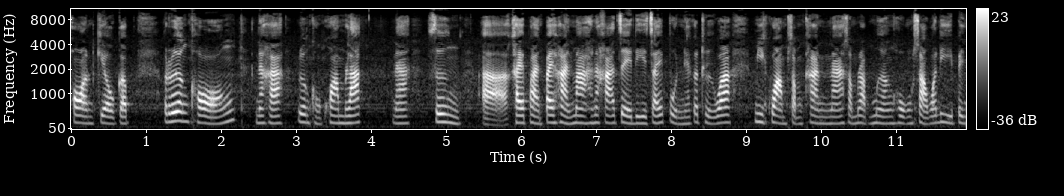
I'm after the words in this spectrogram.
พรเกี่ยวกับเรื่องของนะคะ เรื่องของความรักนะ ซึ่ง ใครผ่านไปผ่านมานะคะ เจดีใจปุ่นเนี่ยก็ถือว่ามีความสำคัญนะสำหรับเมืองหงสาวดีเป็น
